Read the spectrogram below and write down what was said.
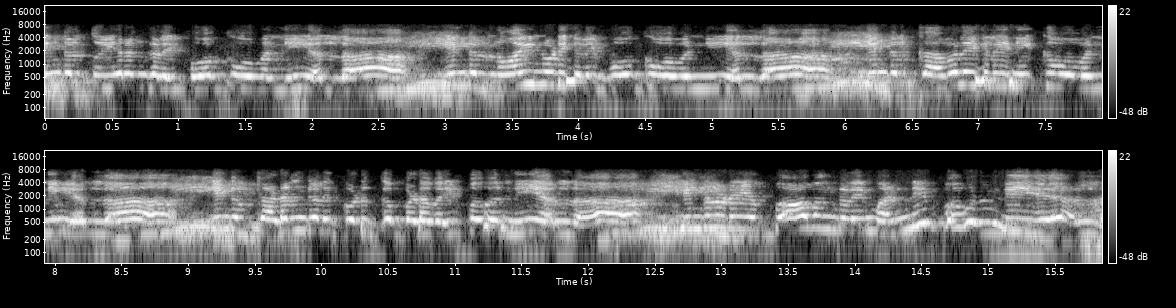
எங்கள் துயரங்களை போக்குவவன் நீ அல்லா எங்கள் நோய் நொடிகளை போக்குவவன் நீ அல்லா எங்கள் கவலைகளை நீக்குபவன் நீ அல்லா எங்கள் கடன்களை கொடுக்கப்பட வைப்பவன் நீ அல்ல. எங்களுடைய பாவங்களை மன்னிப்பவன் நீயே அல்ல.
